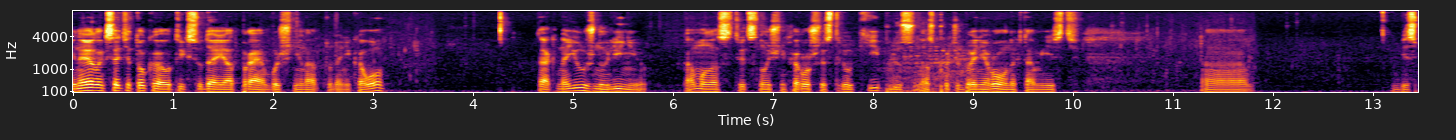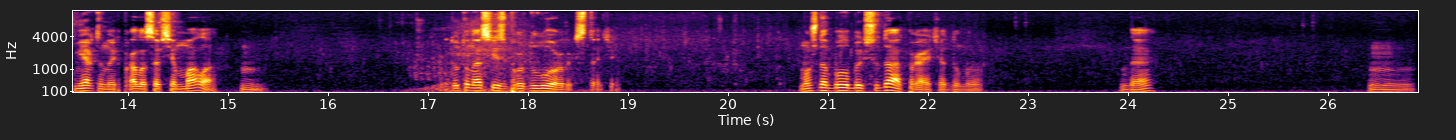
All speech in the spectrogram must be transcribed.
И, наверное, кстати, только вот их сюда и отправим, больше не надо туда никого. Так, на южную линию. Там у нас, соответственно, очень хорошие стрелки, плюс у нас против бронированных там есть э, бессмертные, но их, правда, совсем мало. Хм. Тут у нас есть брудлорды, кстати. Можно было бы их сюда отправить, я думаю. Да? М.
